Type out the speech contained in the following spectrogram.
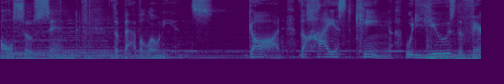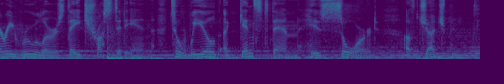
also send the Babylonians. God, the highest king, would use the very rulers they trusted in to wield against them his sword of judgment.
